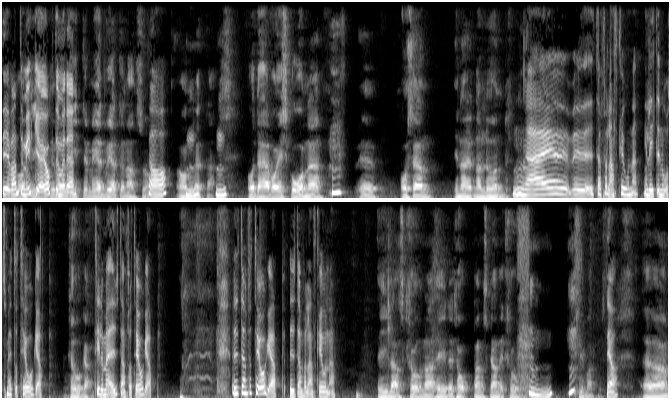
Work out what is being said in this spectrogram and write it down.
det var inte Du mycket lite- jag åkte du var med den. lite medveten alltså? Ja. Mm. Om detta. Och det här var i Skåne. Eh, och sen i närheten av Lund. Nej, eh, utanför Landskrona. En liten ort som heter Tågarp. Kroga. Till och med utanför Tågarp. utanför Tågarp, utanför Landskrona. I Landskrona är det toppen ska ni tro. Malmkvist. Ja. Eh,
